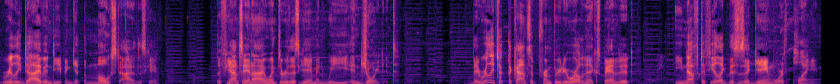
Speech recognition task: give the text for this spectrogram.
really dive in deep and get the most out of this game. The fiance and I went through this game and we enjoyed it. They really took the concept from 3D World and expanded it enough to feel like this is a game worth playing.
